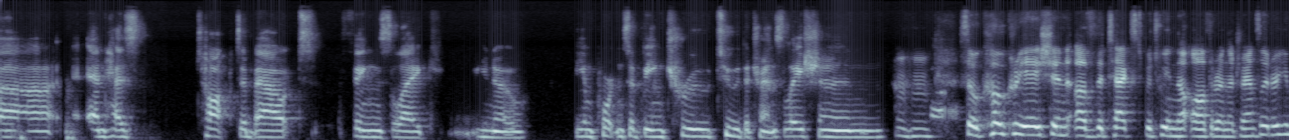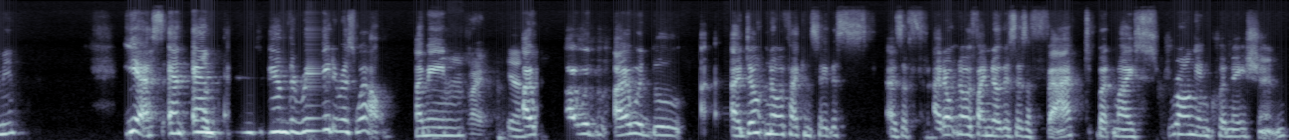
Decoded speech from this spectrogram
uh, and has talked about things like you know the importance of being true to the translation. Mm-hmm. Uh, so co-creation of the text between the author and the translator, you mean? Yes, and and okay. and, and, the reader as well. I mean, mm-hmm. right. yeah. I, I would I would I don't know if I can say this as a I don't know if I know this as a fact, but my strong inclination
